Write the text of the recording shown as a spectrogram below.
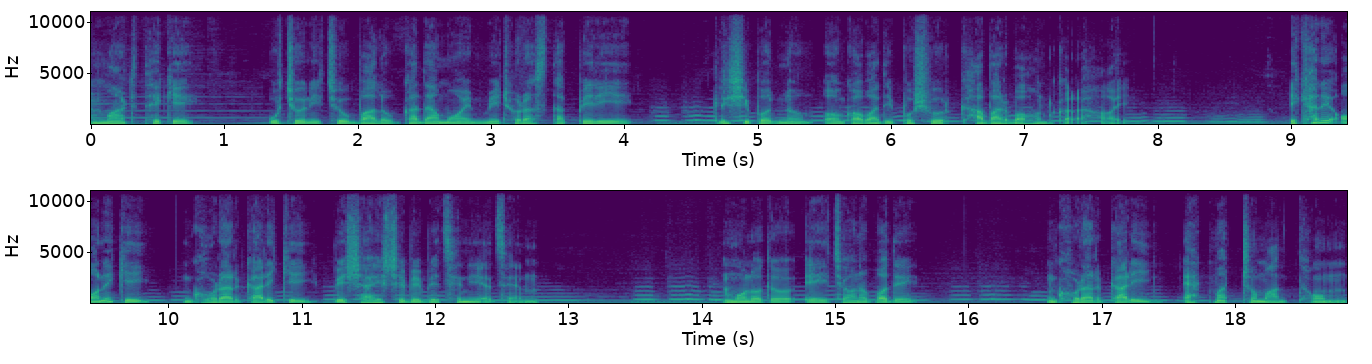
মাঠ থেকে উঁচু নিচু বালু কাদাময় মেঠো রাস্তা পেরিয়ে কৃষিপণ্য ও গবাদি পশুর খাবার বহন করা হয়। এখানে অনেকেই ঘোড়ার গাড়িকেই পেশা হিসেবে বেছে নিয়েছেন। মূলত এই জনপদে ঘোড়ার গাড়ি একমাত্র মাধ্যম।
